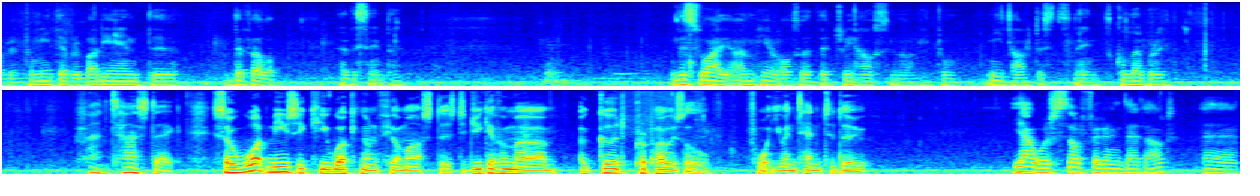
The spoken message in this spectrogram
order to meet everybody and uh, develop at the same time. This is why I'm here also at the Treehouse in order to meet artists and collaborate. Fantastic. So, what music are you working on for your masters? Did you give them a, a good proposal for what you intend to do? Yeah, we're still figuring that out. Uh,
